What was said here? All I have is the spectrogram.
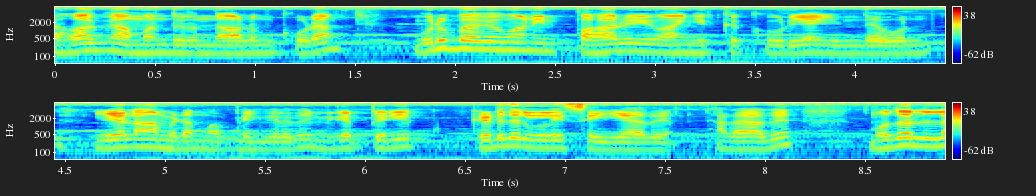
ராகு அமர்ந்திருந்தாலும் கூட குரு பகவானின் பார்வை வாங்கியிருக்கக்கூடிய இந்த ஒன் ஏழாம் இடம் அப்படிங்கிறது மிகப்பெரிய கெடுதல்களை செய்யாது. அதாவது முதல்ல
